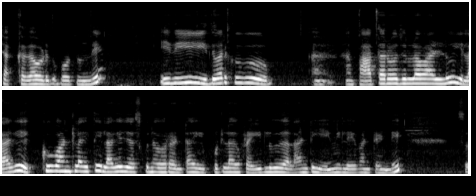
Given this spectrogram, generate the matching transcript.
చక్కగా ఉడికిపోతుంది. ఇది ఇదివరకు పాత రోజుల్లో వాళ్ళు ఇలాగే ఎక్కువ వంటలు అయితే ఇలాగే చేసుకునేవారంట. ఇప్పటిలాగా ఫ్రైడ్లు అలాంటివి ఏమీ లేవంటండి. సో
